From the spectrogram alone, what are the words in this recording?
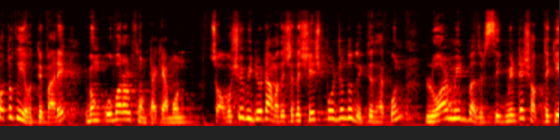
কত কী হতে পারে এবং ওভারঅল ফোনটা কেমন? সো অবশ্যই ভিডিওটা আমাদের সাথে শেষ পর্যন্ত দেখতে থাকুন। লোয়ার মিড বাজেট সেগমেন্টে সবথেকে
